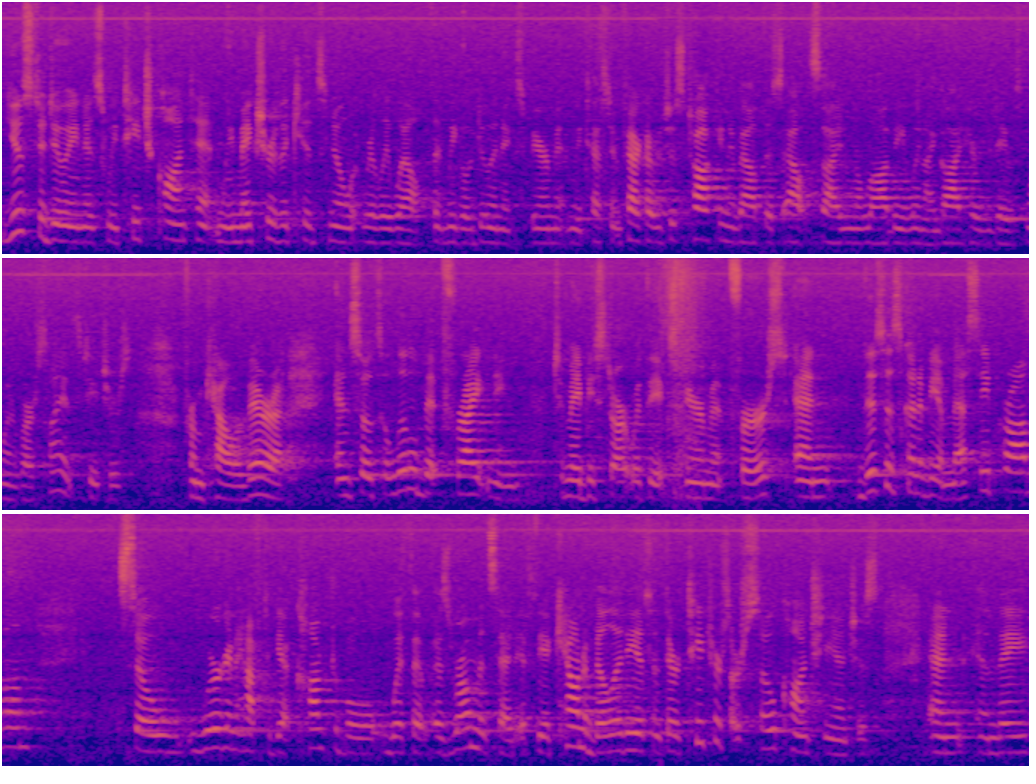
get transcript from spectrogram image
used to doing is we teach content and we make sure the kids know it really well. Then we go do an experiment and we test it. In fact, I was just talking about this outside in the lobby when I got here today with one of our science teachers from Calavera. And so it's a little bit frightening to maybe start with the experiment first. And this is going to be a messy problem so we're going to have to get comfortable with it. As Roman said, if the accountability isn't there, teachers are so conscientious and, and they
